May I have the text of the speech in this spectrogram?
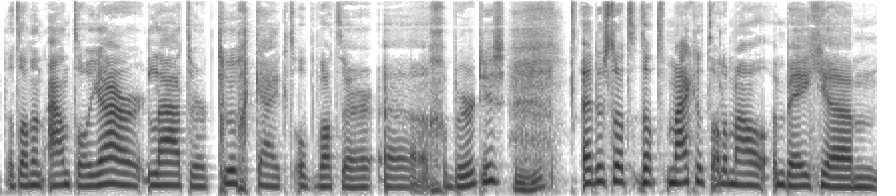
dat dan een aantal jaar later terugkijkt op wat er eh, gebeurd is. Eh, dus dat, dat maakt het allemaal een beetje... ehm,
